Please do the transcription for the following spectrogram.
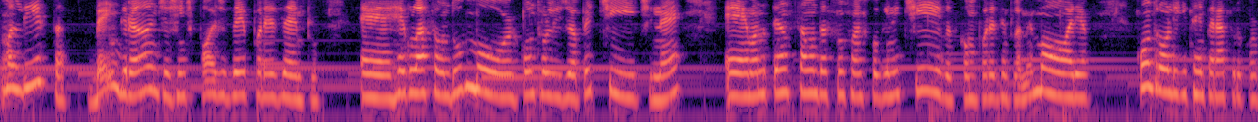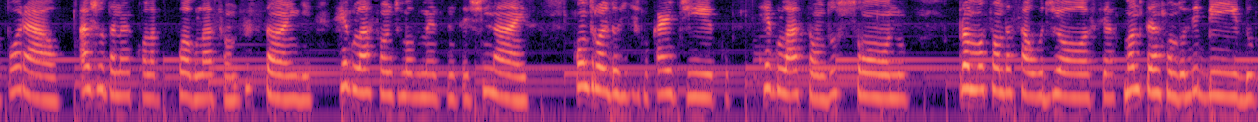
Uma lista bem grande, a gente pode ver, por exemplo, é, regulação do humor, controle de apetite, né? É, manutenção das funções cognitivas, como por exemplo a memória, controle de temperatura corporal, ajuda na coagulação do sangue, regulação de movimentos intestinais, controle do ritmo cardíaco, regulação do sono, promoção da saúde óssea, manutenção do libido,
